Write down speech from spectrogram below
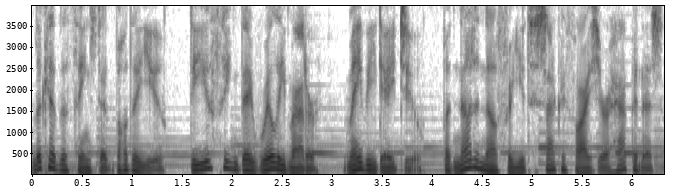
Look at the things that bother you. Do you think they really matter? Maybe they do, but not enough for you to sacrifice your happiness.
